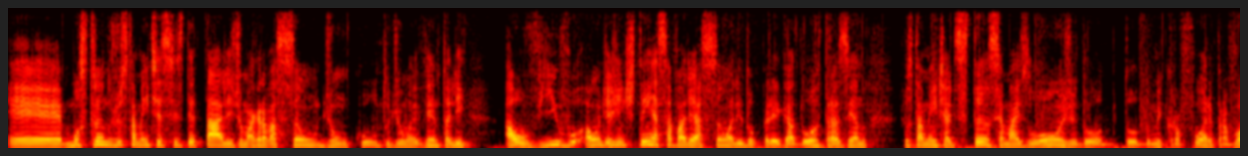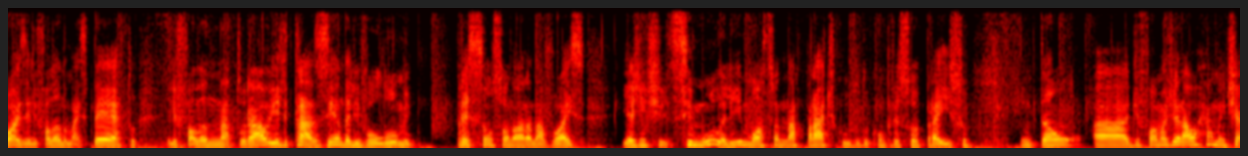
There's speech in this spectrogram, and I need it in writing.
é, mostrando justamente esses detalhes de uma gravação, de um culto, de um evento ali ao vivo, onde a gente tem essa variação ali do pregador, trazendo justamente a distância mais longe do, do, do microfone para a voz, ele falando mais perto, ele falando natural e ele trazendo ali volume, pressão sonora na voz. E a gente simula ali e mostra na prática o uso do compressor para isso. Então, uh, de forma geral, realmente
